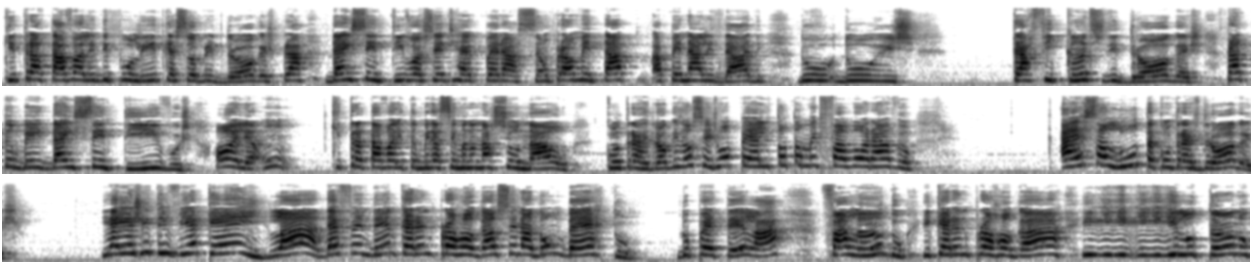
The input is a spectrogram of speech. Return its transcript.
que tratava ali de políticas sobre drogas, para dar incentivo ao centro de recuperação, para aumentar a penalidade do, dos traficantes de drogas, para também dar incentivos. Olha, um que tratava ali também da Semana Nacional contra as Drogas, ou seja, uma PL totalmente favorável a essa luta contra as drogas. E aí a gente via quem lá defendendo, querendo prorrogar o senador Humberto do PT lá, falando e querendo prorrogar e, e, e, e lutando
